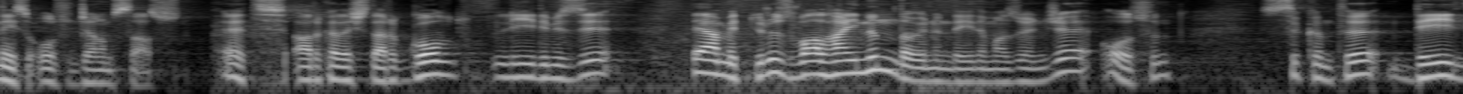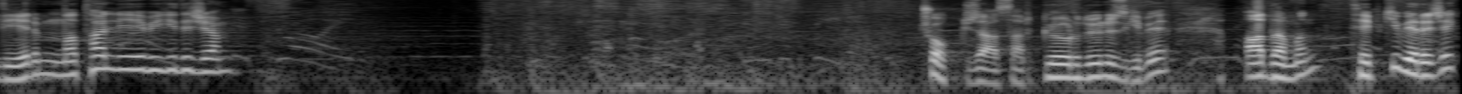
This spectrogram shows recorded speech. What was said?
Neyse olsun canımız sağ olsun. Evet arkadaşlar gold lead'imizi devam ettiriyoruz. Valheim'ın da önündeydim az önce. Olsun. Sıkıntı değil diyelim. Natalya'ya bir gideceğim. Çok güzel hasar. Gördüğünüz gibi adamın tepki verecek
